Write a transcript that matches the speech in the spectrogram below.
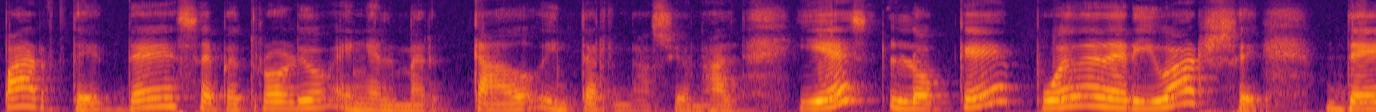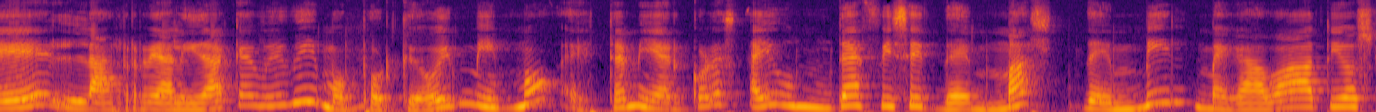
parte de ese petróleo en el mercado internacional. Y es lo que puede derivarse de la realidad que vivimos, porque hoy mismo, este miércoles, hay un déficit de más de mil megavatios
